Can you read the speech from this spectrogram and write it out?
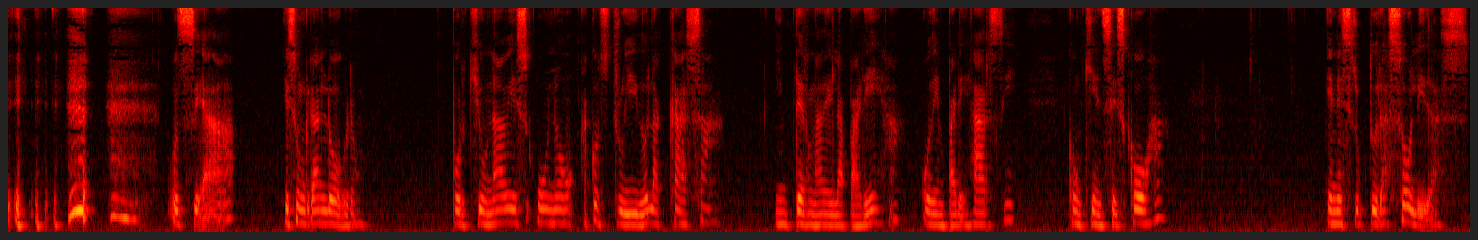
o sea, es un gran logro, porque una vez uno ha construido la casa interna de la pareja o de emparejarse con quien se escoja, en estructuras sólidas,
